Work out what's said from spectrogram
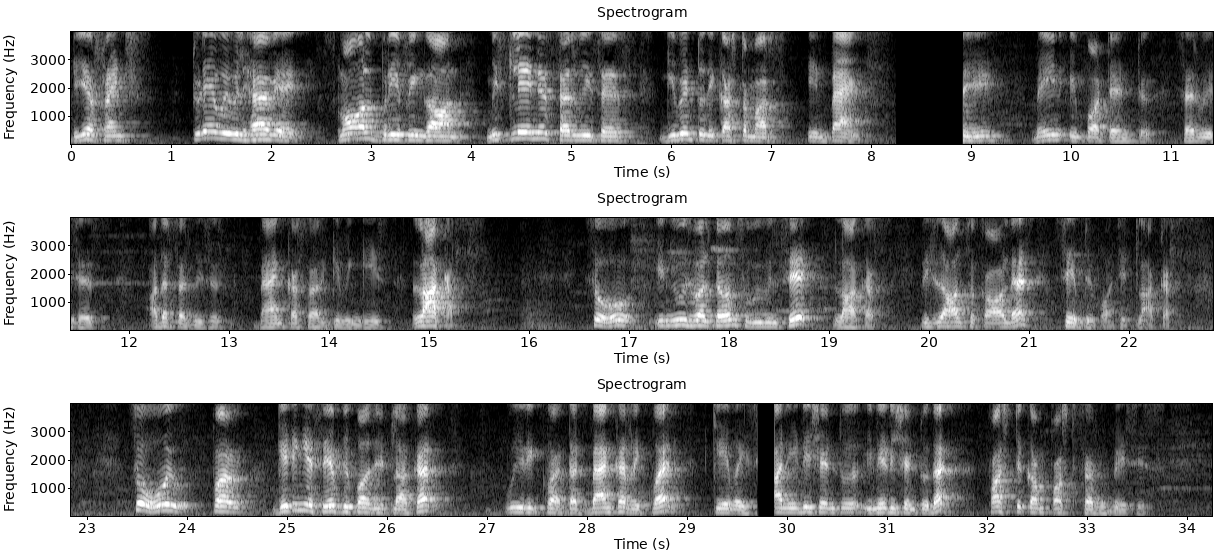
Dear friends, today we will have a small briefing on miscellaneous services given to the customers in banks. The main important services, other services bankers are giving is lockers. So, in usual terms, we will say lockers. This is also called as safe deposit lockers. So, for getting a safe deposit locker, we require that banker require KYC. And in addition to in addition to that, first come first serve basis,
